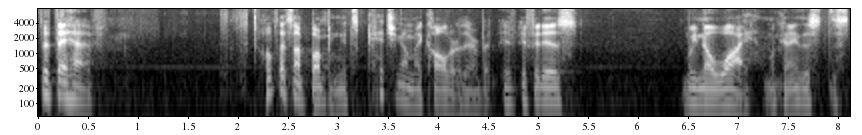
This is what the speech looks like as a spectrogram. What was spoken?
that they have. I Hope that's not bumping. It's catching on my collar there, but if, if it is, we know why. Okay, this, this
